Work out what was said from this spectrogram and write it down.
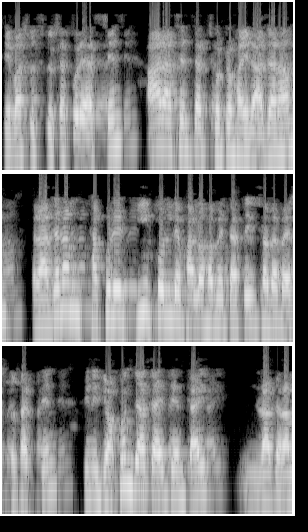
সেবা শুশ্রূষা করে আসছেন। আর আছেন তার ছোট ভাই রাজারাম। রাজারাম ঠাকুরের কি করলে ভালো হবে তাতেই সদা ব্যস্ত থাকতেন। তিনি যখন যা চাইতেন তাই রাজারাম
